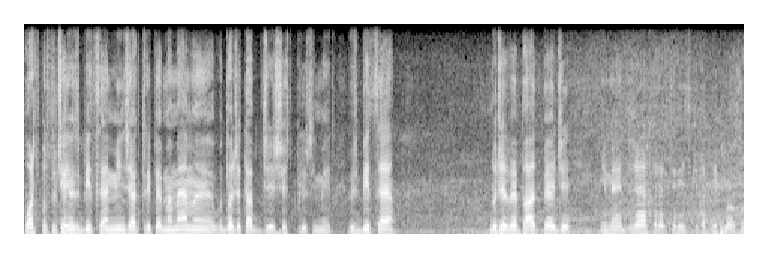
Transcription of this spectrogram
Порт подключения USB-C, Minjack 3.5 мм, э, Dodge Tab G6 Plus имеет. USB-C, Dodge VPad 5G имеет же характеристики, так неплохо.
